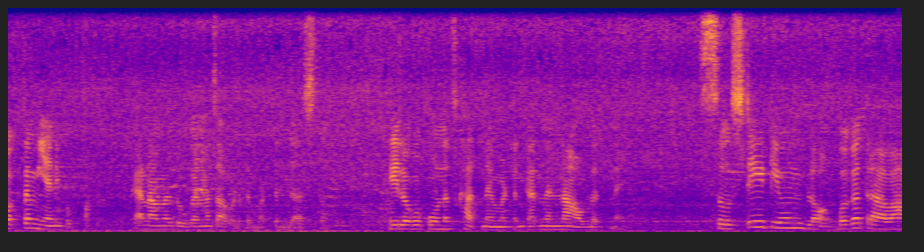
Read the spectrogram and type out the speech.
फक्त मी आणि पप्पा. कारण आम्हाला दोघांनाच आवडतं मटण जास्त. हे लोक कोणच खात नाही मटण कारण त्यांना आवडत नाही. सो स्टेट येऊन ब्लॉग बघत राहा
